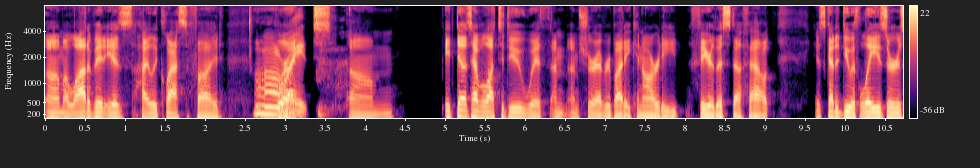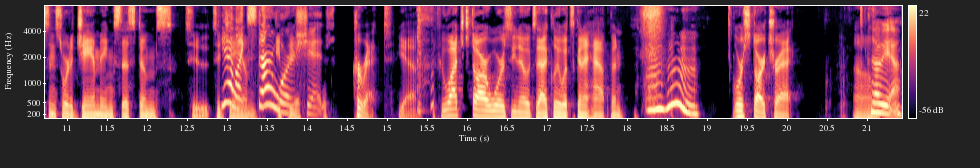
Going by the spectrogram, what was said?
Um, a lot of it is highly classified. All but right. um, it does have a lot to do with. I'm, I'm sure everybody can already figure this stuff out. It's got to do with lasers and sort of jamming systems to to Yeah, jam like Star Wars shit. Correct. Yeah. if you watch Star Wars, you know exactly what's going to happen. Mm-hmm. Or Star Trek. Um, Oh yeah.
